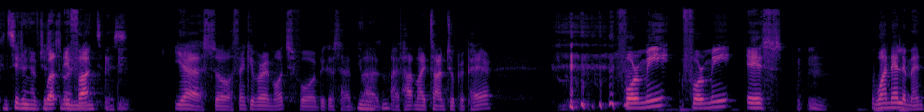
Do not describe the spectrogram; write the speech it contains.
considering I've just well, thrown you I, into this. Yeah, so thank you very much for because I've I've, I've, had my time to prepare. for me, for me is one element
